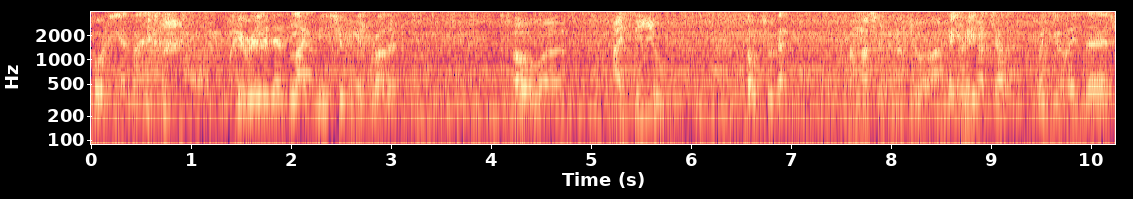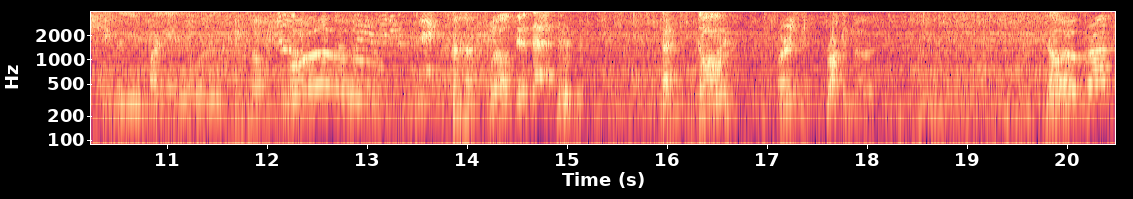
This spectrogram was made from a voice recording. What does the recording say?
pointing at my ass. He really didn't like me shooting his brother. Oh, uh, I see you. Don't shoot at me. I'm not shooting at you. I'm Can you shooting hit at each other when you're in the Chevrolet Valley I think so. Whoa! Well, did that? that die! Where is it? Rocket mode. No, Oh crap!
